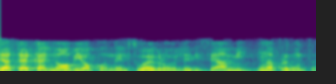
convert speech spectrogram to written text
Se acerca el novio con el suegro y le dice, Ami, una pregunta.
